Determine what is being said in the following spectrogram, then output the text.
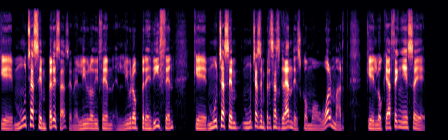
que muchas empresas, en el libro dicen, el libro predicen que muchas, em, muchas empresas grandes como Walmart, que lo que hacen es eh,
